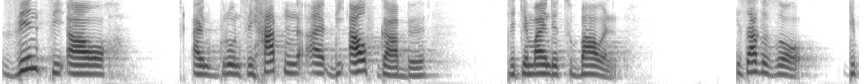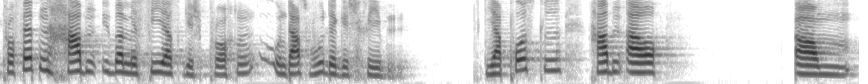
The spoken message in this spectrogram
sind sie auch ein Grund. Sie hatten äh, die Aufgabe, die Gemeinde zu bauen. Ich sage so, die Propheten haben über Messias gesprochen und das wurde geschrieben. Die Apostel haben auch ähm,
